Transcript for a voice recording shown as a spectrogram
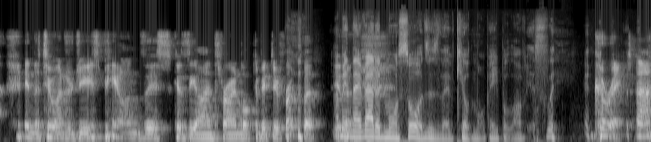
in the 200 years beyond this because the Iron Throne looked a bit different. But I mean, know, they've added more swords as they've killed more people, obviously. correct. Uh,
